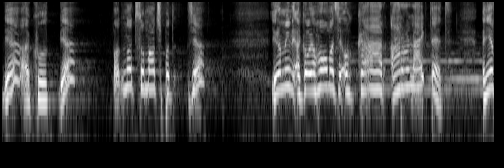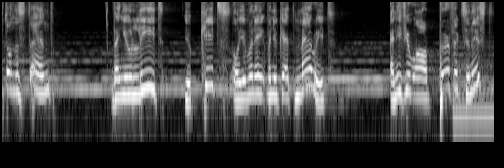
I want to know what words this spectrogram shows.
yeah, I could, yeah, but not so much, but yeah. You know what I mean? I go home and say, oh God, I don't like that. And you have to understand, when you lead your kids or you, when, you, get married, and if you are perfectionist,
